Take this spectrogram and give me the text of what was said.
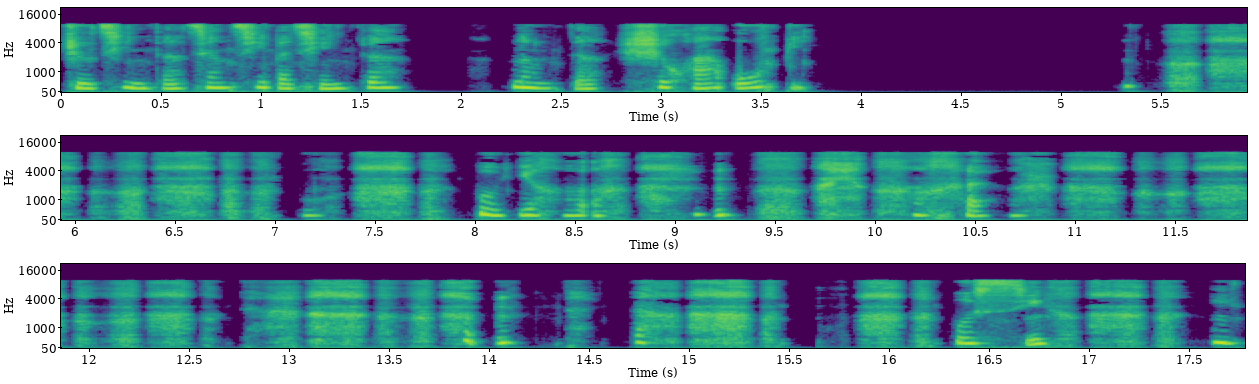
逐渐的将鸡巴前端弄得湿滑无比。不，不要啊！好孩儿，太大，不行，你的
